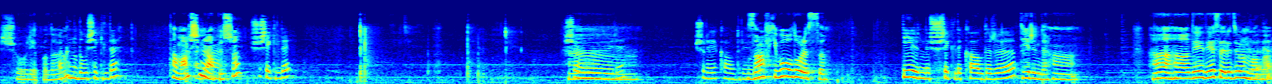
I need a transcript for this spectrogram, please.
Şöyle yapalım. Akını da bu şekilde. Tamam şimdi ne yapıyorsun? Şu şekilde. Şöyle. Şuraya kaldırıyorum. Zarf gibi oldu orası. Diğerini de şu şekilde kaldırıp Diğerinde ha. Ha ha diye diye seyrediyorum valla.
